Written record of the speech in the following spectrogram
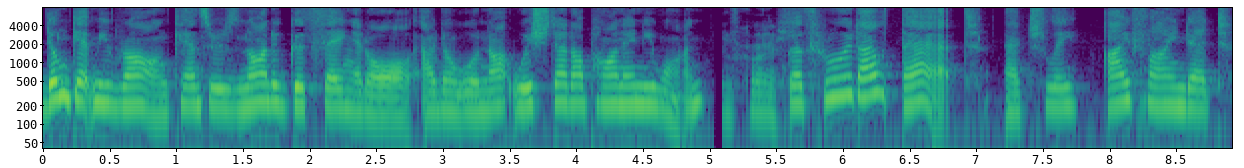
Don't get me wrong, cancer is not a good thing at all. I don't, will not wish that upon anyone. Of course. But throughout that, actually, I find that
